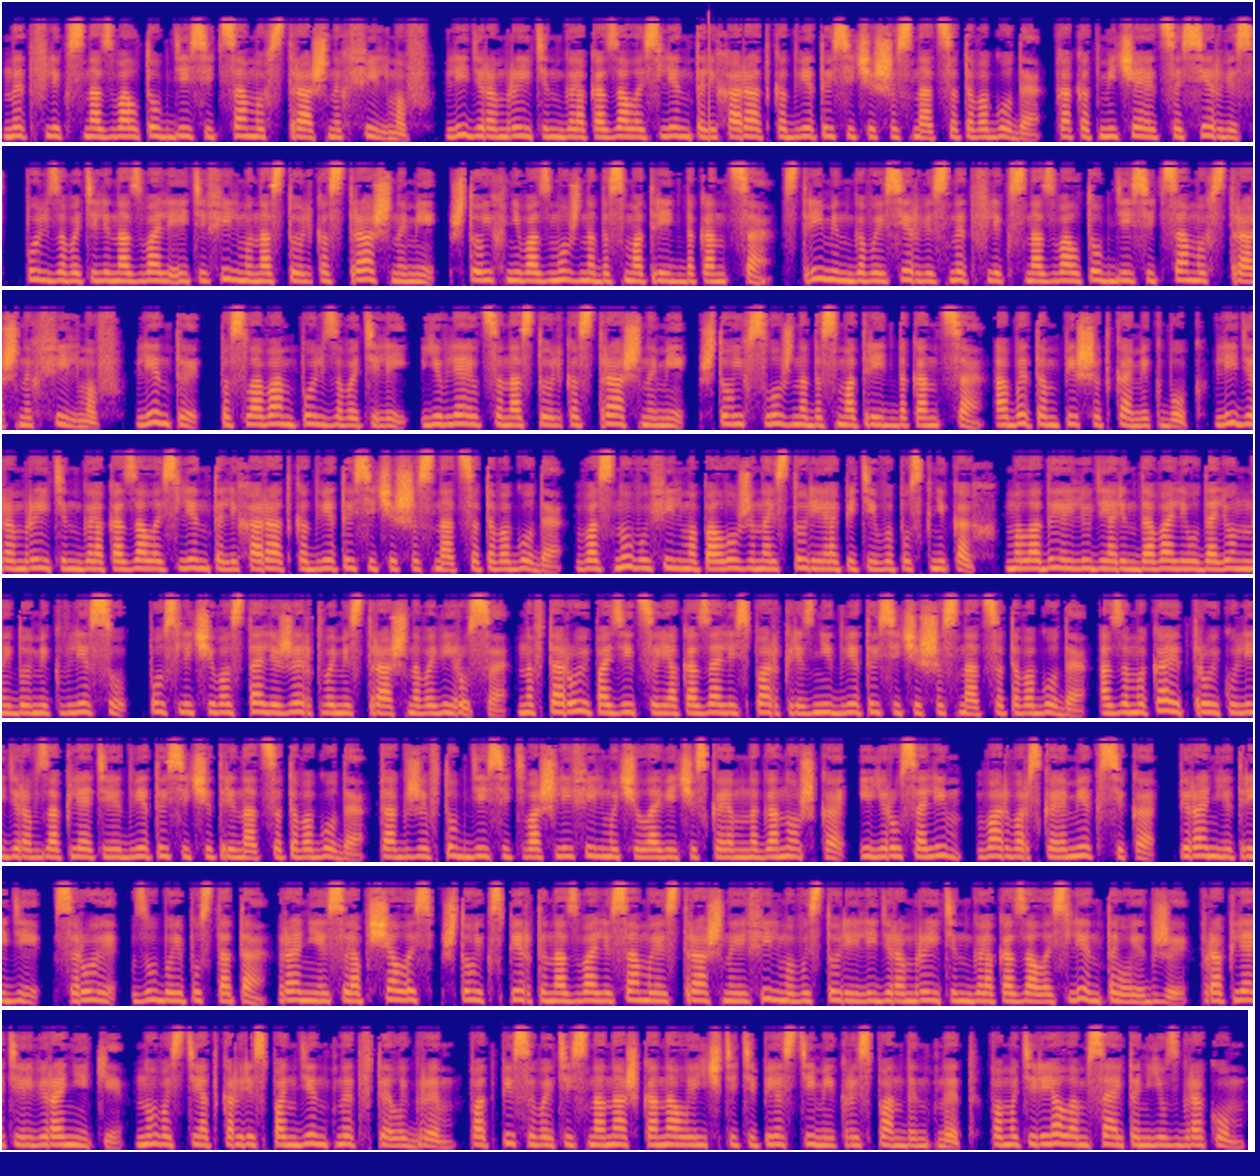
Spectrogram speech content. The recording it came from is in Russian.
Netflix назвал топ-10 самых страшных фильмов. Лидером рейтинга оказалась лента «Лихорадка» 2016 года. Как отмечается сервис, пользователи назвали эти фильмы настолько страшными, что их невозможно досмотреть до конца. Стриминговый сервис Netflix назвал топ-10 самых страшных фильмов. Ленты, по словам пользователей, являются настолько страшными, что их сложно досмотреть до конца. Об этом пишет Комикбок. Лидером рейтинга оказалась лента «Лихорадка» 2016 года. В основу фильма положена история о пяти выпускниках. Молодые люди арендовали удаленный домик в лесу, после чего стали жертвами страшного вируса. На второй позиции оказались парк резни 2016 года, а замыкает тройку лидеров заклятия 2013 года. Также в топ-10 вошли фильмы «Человеческая многоножка» и «Иерусалим», «Варварская Мексика», Пираньи 3D, сырое, зубы и пустота. Ранее сообщалось, что эксперты назвали самые страшные фильмы в истории лидером рейтинга оказалась лента Уэджи. Проклятие Вероники. Новости от корреспондент.нет в Telegram. Подписывайтесь на наш канал и https По материалам сайта Newsgro.com.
